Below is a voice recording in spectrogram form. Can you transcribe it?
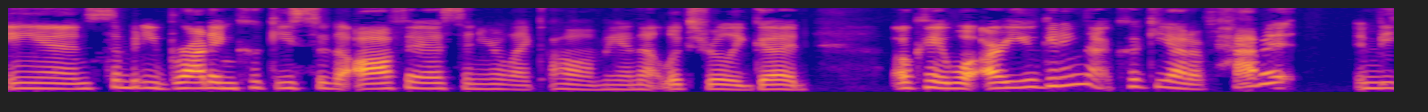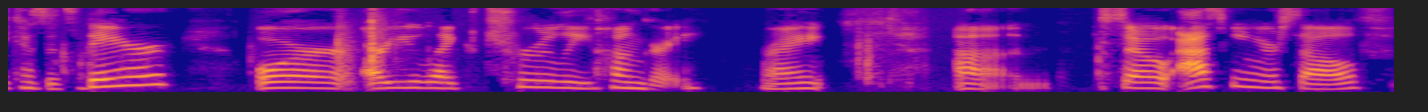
and somebody brought in cookies to the office and you're like, "Oh man, that looks really good." Okay, well, are you getting that cookie out of habit and because it's there or are you like truly hungry, right? Um, so asking yourself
